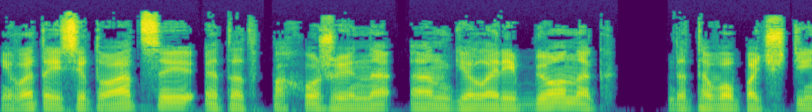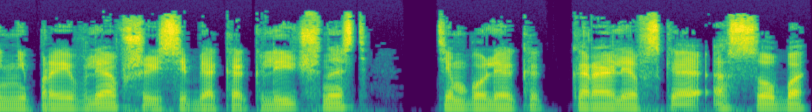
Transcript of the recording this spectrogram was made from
И в этой ситуации этот похожий на ангела ребенок, до того почти не проявлявший себя как личность, тем более как королевская особа,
